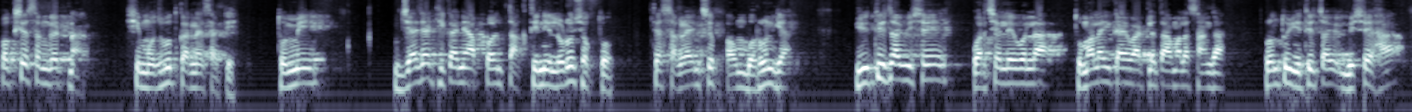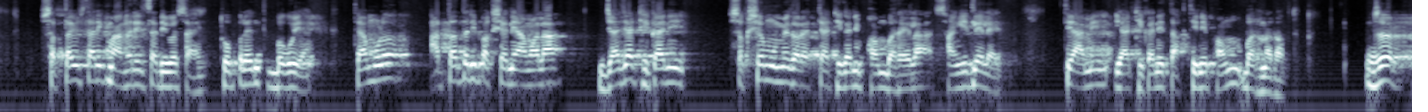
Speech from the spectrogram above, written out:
पक्ष संघटना ही मजबूत करण्यासाठी. तुम्ही ज्या ज्या ठिकाणी आपण ताकदीने लढू शकतो त्या सगळ्यांचे फॉर्म भरून घ्या. युतीचा विषय वरच्या लेवलला तुम्हालाही काय वाटलं तर आम्हाला सांगा. परंतु युतीचा विषय हा सत्तावीस तारीख माघारीचा दिवस आहे तोपर्यंत बघूया. त्यामुळं आता तरी पक्षाने आम्हाला ज्या ज्या ठिकाणी सक्षम उमेदवार आहेत त्या ठिकाणी फॉर्म भरायला सांगितलेले आहेत. ते आम्ही या ठिकाणी ताकदीने फॉर्म भरणार आहोत. जर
